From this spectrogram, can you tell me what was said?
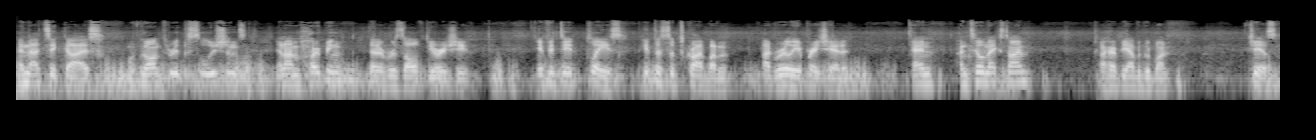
And that's it, guys. We've gone through the solutions, and I'm hoping that it resolved your issue. If it did, please hit the subscribe button. I'd really appreciate it. And until next time, I hope you have a good one. Cheers.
